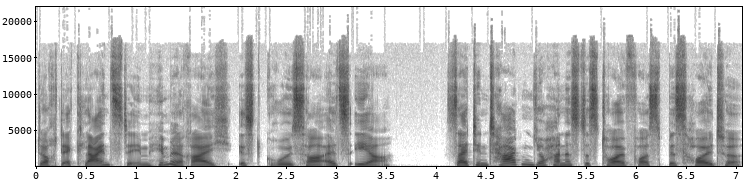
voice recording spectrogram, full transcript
doch der Kleinste im Himmelreich ist größer als er. Seit den Tagen Johannes des Täufers bis heute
